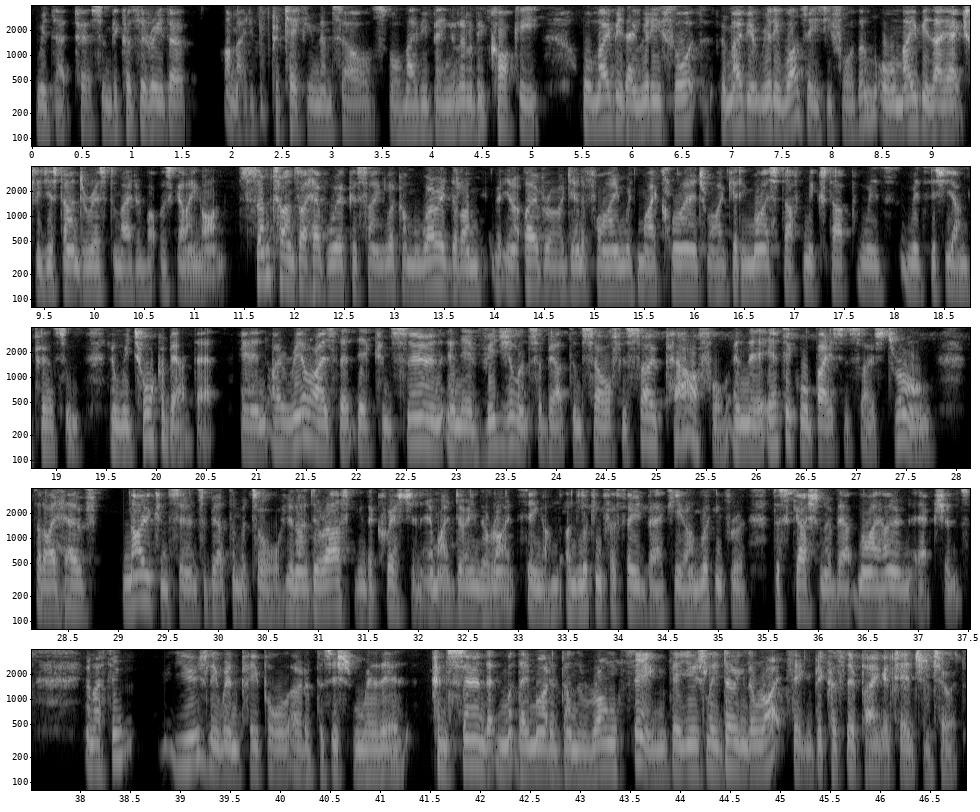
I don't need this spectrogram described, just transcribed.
with that person because they're either, oh, maybe protecting themselves, or maybe being a little bit cocky." Or maybe they really thought, or maybe it really was easy for them, or maybe they actually just underestimated what was going on. Sometimes I have workers saying, "Look, I'm worried that I'm, you know, over-identifying with my client, or I'm getting my stuff mixed up with with this young person," and we talk about that. And I realize that their concern and their vigilance about themselves is so powerful and their ethical base is so strong that I have no concerns about them at all. You know, they're asking the question, Am I doing the right thing? I'm, I'm looking for feedback here. I'm looking for a discussion about my own actions. And I think usually when people are in a position where they're concerned that they might have done the wrong thing, they're usually doing the right thing because they're paying attention to it.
